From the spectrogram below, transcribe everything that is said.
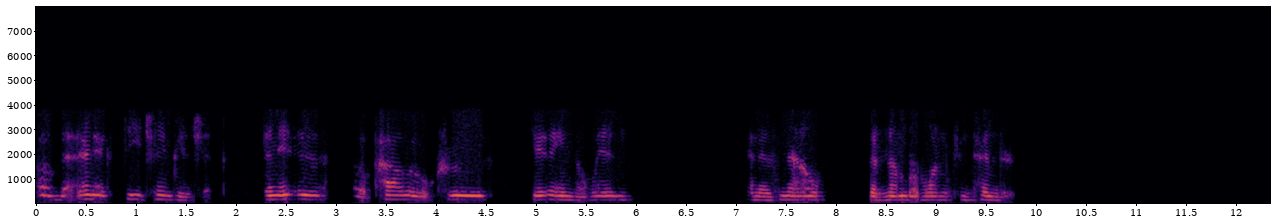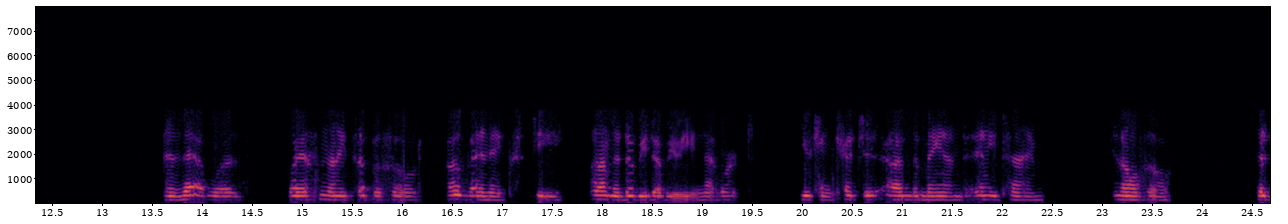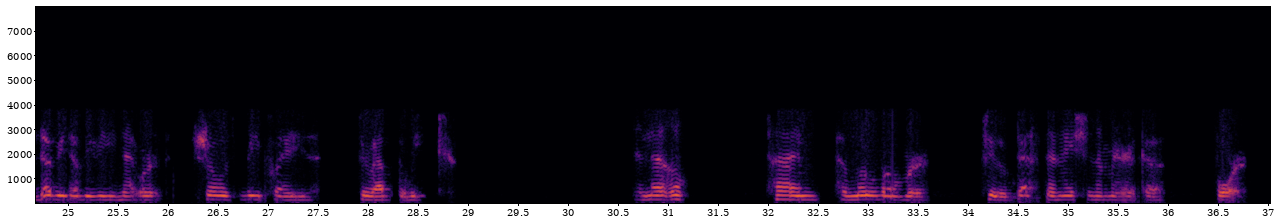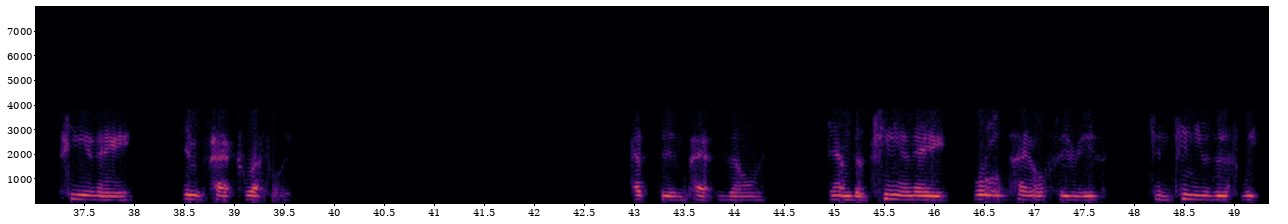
of the NXT Championship. And it is Apollo Crews getting the win and is now the number one contender. And that was last night's episode of NXT on the WWE Network. You can catch it on demand anytime. And also, the WWE Network shows replays throughout the week. And now, time to move over to Destination America for TNA Impact Wrestling. At the Impact Zone, and the TNA World Title Series continues this week.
